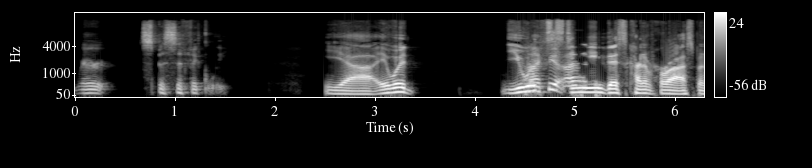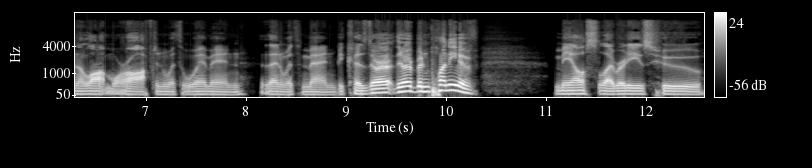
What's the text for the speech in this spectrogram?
where specifically. Yeah, it would. You would feel- I- see this kind of harassment a lot more often with women than with men because there there have been plenty of male celebrities who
